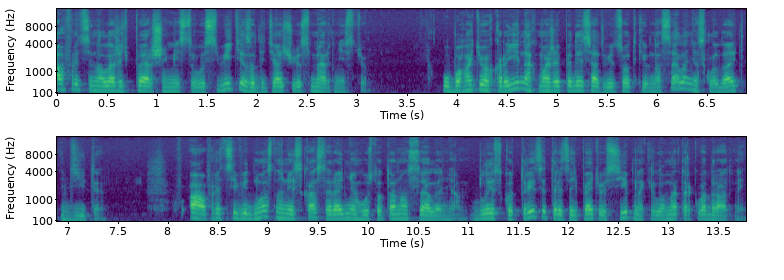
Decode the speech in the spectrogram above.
Африці належить перше місце у світі за дитячою смертністю. У багатьох країнах майже 50% населення складають діти. В Африці відносно низька середня густота населення близько 30-35 осіб на кілометр квадратний.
